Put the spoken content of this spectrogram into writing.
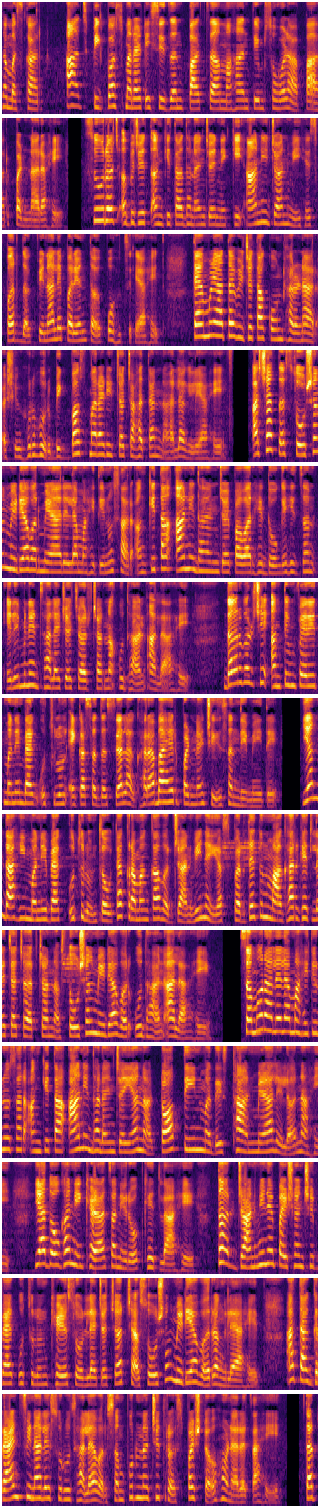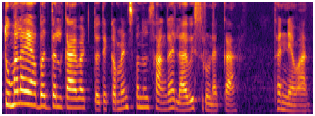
नमस्कार. आज big boss Marathi season पाचचा महाअंतिम सोहळा पार पडणार आहे. सूरज अभिजित अंकिता धनंजय निक्की आणि जान्हवी हे स्पर्धक फिनालेपर्यंत पोहोचले आहेत. त्यामुळे आता विजेता कोण ठरणार अशी हुरहुर बिग बॉस मराठीच्या चाहत्यांना लागली आहे. अशातच सोशल मीडियावर मिळालेल्या माहितीनुसार अंकिता आणि धनंजय पवार हे दोघेही जण एलिमिनेट झाल्याच्या चर्चांना उधाण आलं आहे. दरवर्षी अंतिम फेरीत मनी बॅग उचलून एका सदस्याला घराबाहेर पडण्याची संधी मिळते. यंदा ही मनी बॅग उचलून चौथ्या क्रमांकावर जान्हवीने या स्पर्धेतून माघार घेतल्याच्या चर्चांना सोशल मीडियावर उधाण आलं आहे. समोर आलेल्या माहितीनुसार अंकिता आणि धनंजय यांना टॉप तीन मध्ये स्थान मिळालेलं नाही. या दोघांनी खेळाचा निरोप घेतला आहे. तर जान्हवीने पैशांची बॅग उचलून खेळ सोडल्याच्या चर्चा सोशल मीडियावर रंगल्या आहेत. आता ग्रँड फिनाले सुरू झाल्यावर संपूर्ण चित्र स्पष्ट होणारच आहे. तर तुम्हाला याबद्दल काय वाटतं ते कमेंट्समधून सांगायला विसरू नका. धन्यवाद.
